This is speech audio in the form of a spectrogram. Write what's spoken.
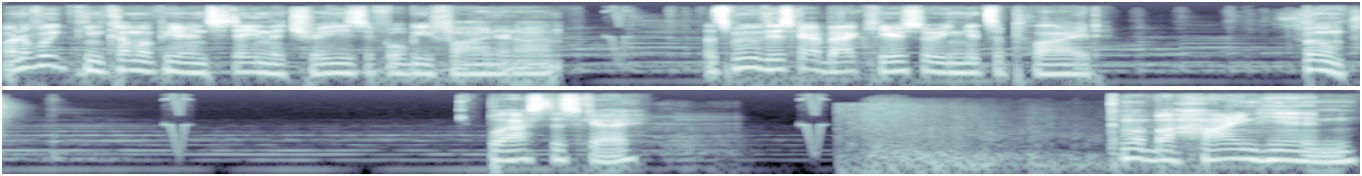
wonder if we can come up here and stay in the trees if we'll be fine or not. Let's move this guy back here so he can get supplied. Boom. Blast this guy. Come up behind him.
